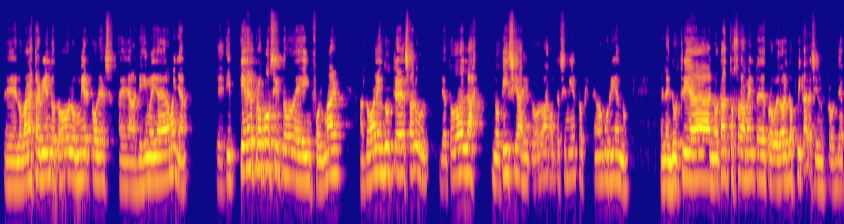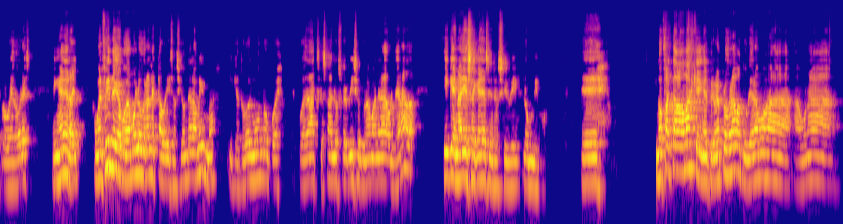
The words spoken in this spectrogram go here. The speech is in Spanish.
lo van a estar viendo todos los miércoles a las 10 y media de la mañana y tiene el propósito de informar a toda la industria de salud de todas las noticias y todos los acontecimientos que estén ocurriendo en la industria, no tanto solamente de proveedores de hospitales, sino de proveedores en general, con el fin de que podamos lograr la estabilización de la misma y que todo el mundo pues, pueda accesar los servicios de una manera ordenada y que nadie se quede sin recibir los mismos. Eh, no faltaba más que en el primer programa tuviéramos a, a una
